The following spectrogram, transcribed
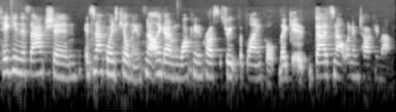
taking this action, it's not going to kill me. It's not like I'm walking across the street with a blindfold. Like it, that's not what I'm talking about.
